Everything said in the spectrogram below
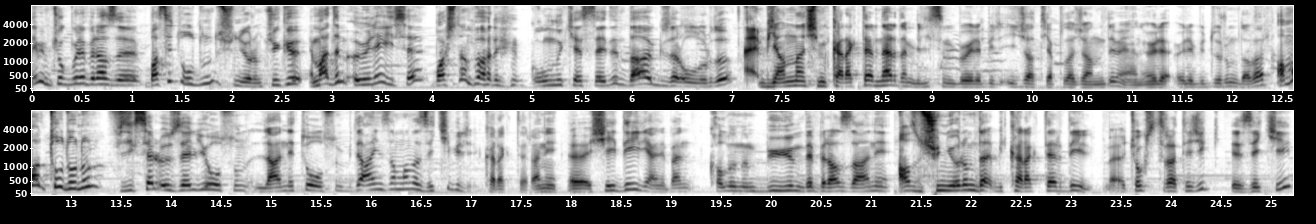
ne bileyim çok böyle biraz e, basit olduğunu düşünüyorum. Çünkü e, madem öyleyse baştan bari kolunu kesseydin daha güzel olurdu. E, bir yandan şimdi karakter nereden bilsin böyle bir icat yapılacağını değil mi? Yani öyle öyle bir durum da var. Ama Todo'nun fiziksel özelliği olsun, laneti olsun bir de aynı zamanda zeki bir karakter. Hani e, şey değil yani ben kalının büyüğüm ve biraz daha hani az düşünüyorum da bir karakter değil. E, çok stratejik, e, zeki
